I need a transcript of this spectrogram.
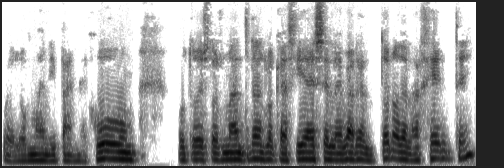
o el Om Mani Padme Hum, o todos estos mantras, lo que hacía es elevar el tono de la gente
